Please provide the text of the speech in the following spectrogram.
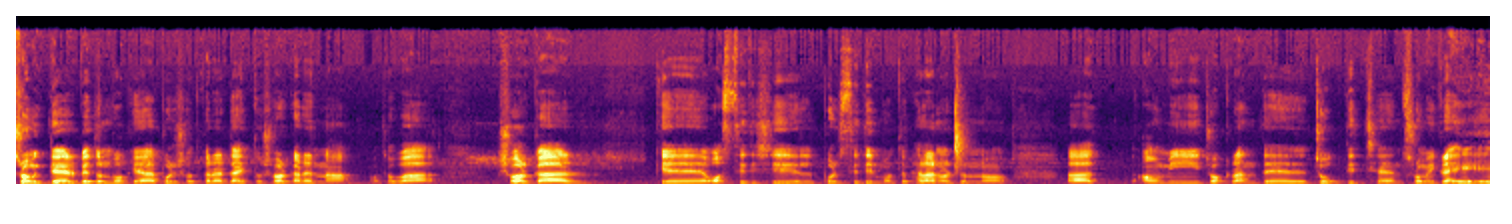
শ্রমিকদের বেতন বকেয়া পরিশোধ করার দায়িত্ব সরকারের না, অথবা সরকারকে অস্থিতিশীল পরিস্থিতির মধ্যে ফেলানোর জন্য আওয়ামী চক্রান্তে যোগ দিচ্ছেন শ্রমিকরা। এ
